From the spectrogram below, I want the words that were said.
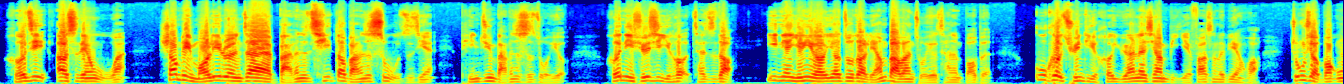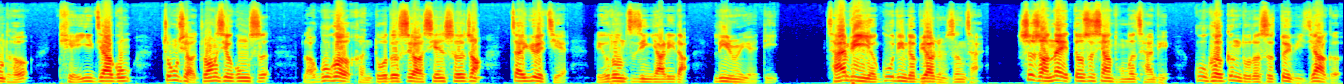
合计二十点五万。商品毛利润在百分之七到百分之十五之间，平均百分之十左右。和你学习以后才知道，一年营业额要做到两百万左右才能保本。顾客群体和原来相比也发生了变化，中小包工头、铁艺加工、中小装修公司，老顾客很多都是要先赊账在月结，流动资金压力大，利润也低。产品有固定的标准生产，市场内都是相同的产品，顾客更多的是对比价格。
